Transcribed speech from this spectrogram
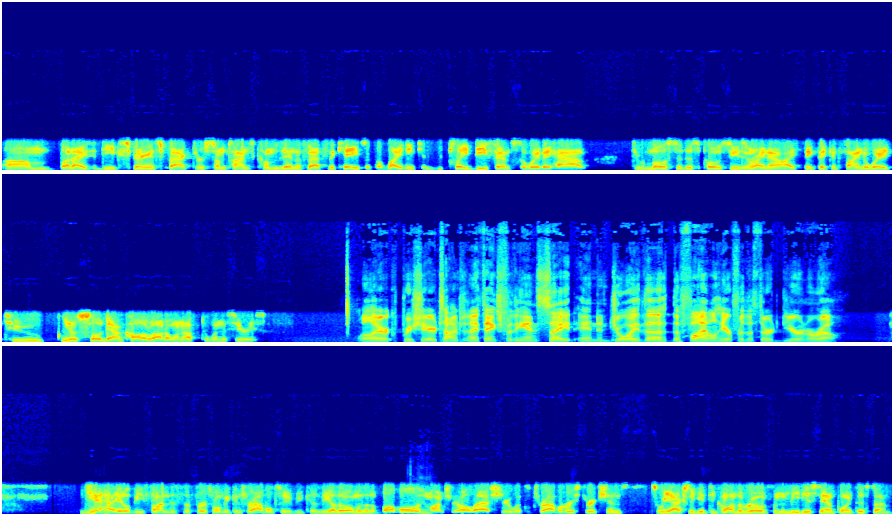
Um, but I, the experience factor sometimes comes in if that's the case. If the Lightning can play defense the way they have through most of this postseason right now, I think they can find a way to you know slow down Colorado enough to win the series. Well, Eric, appreciate your time tonight. Thanks for the insight, and enjoy the the final here for the third year in a row. Yeah, it'll be fun. This is the first one we can travel to because the other one was in a bubble in Montreal last year with the travel restrictions. So we actually get to go on the road from the media standpoint this time.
